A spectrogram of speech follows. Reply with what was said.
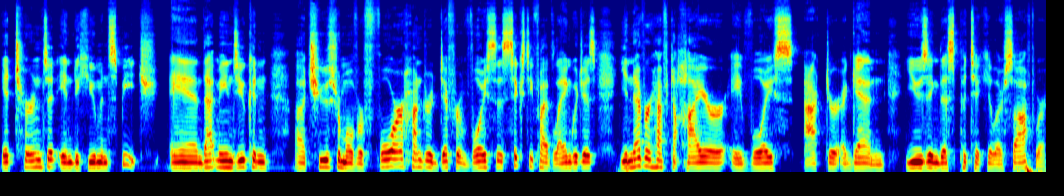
it turns it into human speech. And that means you can uh, choose from over 400 different voices, 65 languages. You never have to hire a voice actor again using this particular software.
